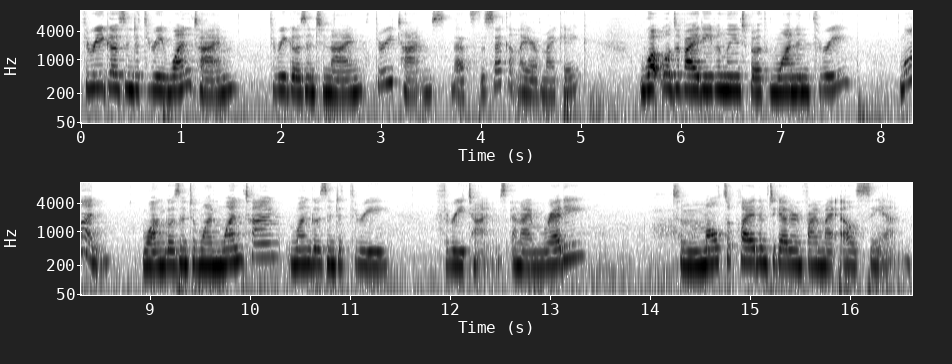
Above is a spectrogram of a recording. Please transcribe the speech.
3 goes into 3 one time. 3 goes into 9 three times. That's the second layer of my cake. What will divide evenly into both 1 and 3? 1. 1 goes into 1 one time. 1 goes into 3 three times. And I'm ready to multiply them together and find my LCM.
